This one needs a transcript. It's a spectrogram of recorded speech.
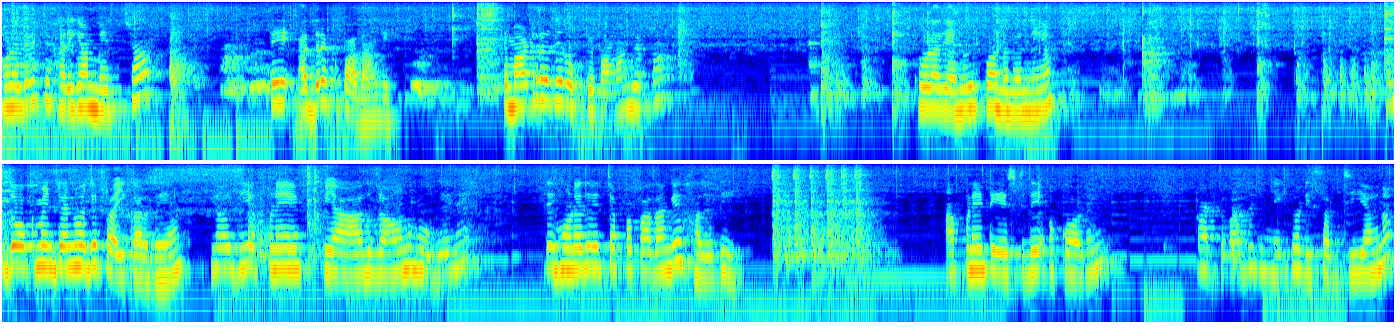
ਹੁਣ ਇਹਦੇ ਵਿੱਚ ਹਰੀਆਂ ਮਿਰਚਾਂ ਤੇ ਅਦਰਕ ਪਾ ਦਾਂਗੇ। ਟਮਾਟਰ ਅਜੇ ਰੋਕ ਕੇ ਪਾਵਾਂਗੇ ਆਪਾਂ। ਥੋੜਾ ਜਿਹਾ ਇਹਨੂੰ ਵੀ ਭੁੰਨ ਲੈਂਦੇ ਆ ਹੁਣ 2 ਮਿੰਟ ਇਹਨੂੰ ਅਜੇ ਫਰਾਈ ਕਰਦੇ ਆ ਲਓ ਜੀ, ਆਪਣੇ ਪਿਆਜ਼ ਬਰਾਊਨ ਹੋ ਗਏ ਨੇ। ਤੇ ਹੁਣ ਇਹਦੇ ਵਿੱਚ ਆਪਾਂ ਪਾ ਦਾਂਗੇ ਹਲਦੀ। ਆਪਣੇ ਟੇਸਟ ਦੇ ਅਕੋਰਡਿੰਗ ਘੱਟ ਵੱਧ ਜਿੰਨੀ ਕੁ ਤੁਹਾਡੀ ਸਬਜ਼ੀ ਆ, ਹਨਾ?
